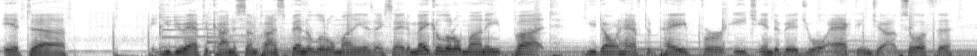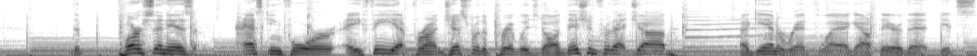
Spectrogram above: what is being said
it, uh, you do have to kind of sometimes spend a little money, as they say, to make a little money, but you don't have to pay for each individual acting job. So if the the person is asking for a fee up front just for the privilege to audition for that job, Again, a red flag out there that it's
